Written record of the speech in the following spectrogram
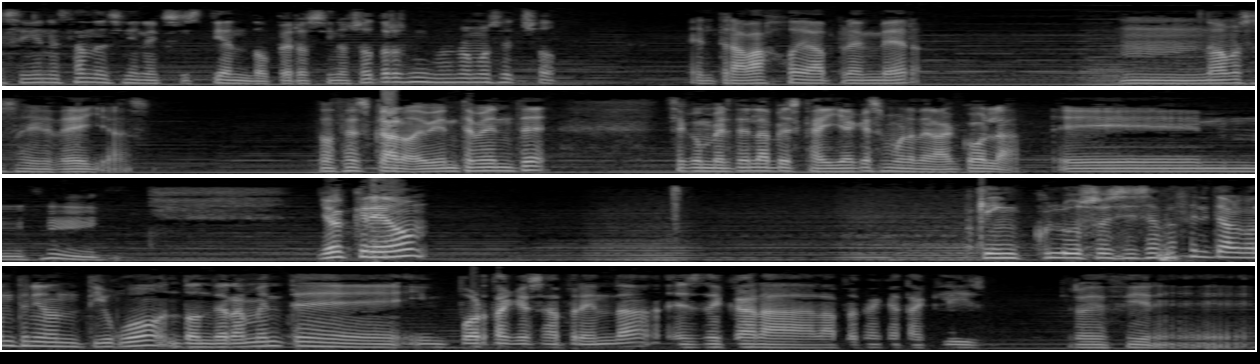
siguen estando y siguen existiendo. Pero si nosotros mismos no hemos hecho el trabajo de aprender, mm, no vamos a salir de ellas. Entonces, claro, evidentemente se convierte en la pescadilla que se muerde la cola. Eh, hmm. Yo creo que incluso si se ha facilitado el contenido antiguo, donde realmente importa que se aprenda es de cara a la propia cataclismo. Quiero decir, eh,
